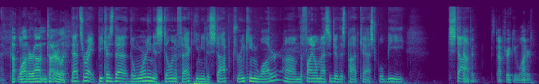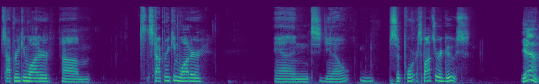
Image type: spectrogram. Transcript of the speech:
I've cut water out entirely. That's right, because the the warning is still in effect. You need to stop drinking water. Um, the final message of this podcast will be stop Stop it. Stop drinking water. stop drinking water. Um, stop drinking water, and you know, support sponsor a goose. Yeah.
